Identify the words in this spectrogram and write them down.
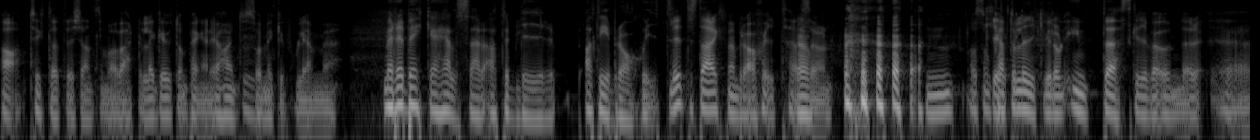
ja, tyckt att det känns som var värt att lägga ut de pengarna. Jag har inte så Mm. mycket problem med. Men Rebecca hälsar att det blir att det är bra skit. Lite starkt med bra skit, hälsar Ja. hon. Mm. Och som Kul. katolik vill hon inte skriva under eh,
